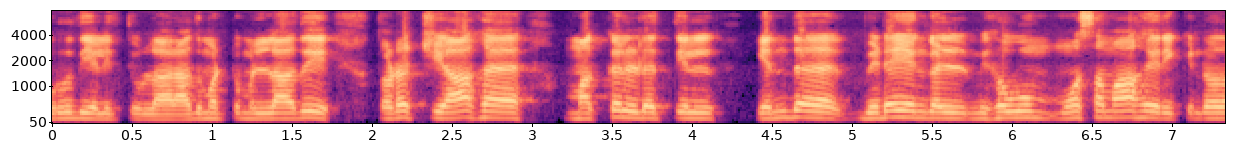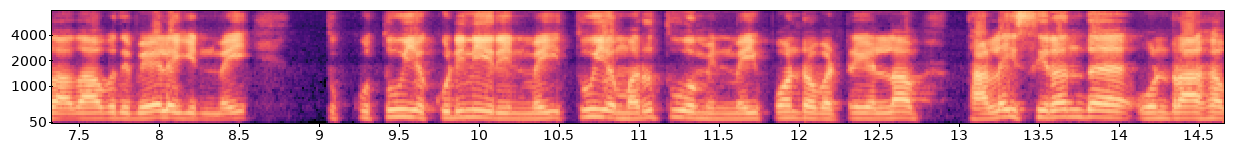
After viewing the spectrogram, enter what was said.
உறுதியளித்துள்ளார். அது மட்டுமில்லாது தொடர்ச்சியாக மக்களிடத்தில் எந்த விடயங்கள் மிகவும் மோசமாக இருக்கின்றதோ அதாவது வேலையின்மை தூய குடிநீரின்மை தூய மருத்துவமின்மை போன்றவற்றை எல்லாம் தலை சிறந்த ஒன்றாக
